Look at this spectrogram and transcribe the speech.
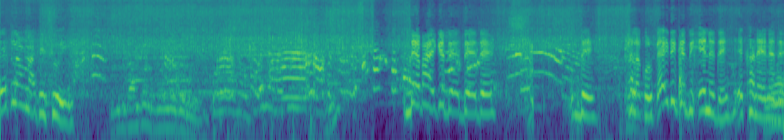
দেখলাম না কিছুই। দে ভাইকে দে দে দে। দে খেলা করুক। এইদিকে দি- এনে দে এখানে এনে দে।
